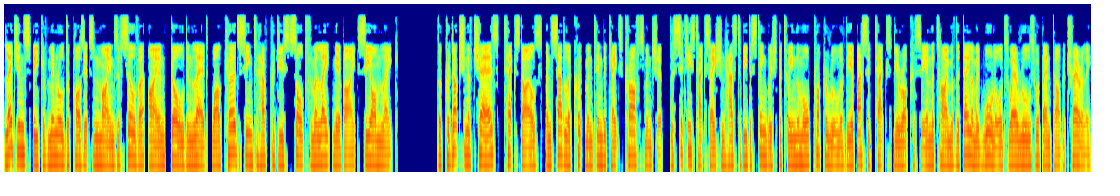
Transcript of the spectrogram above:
Legends speak of mineral deposits and mines of silver, iron, gold and lead, while Kurds seem to have produced salt from a lake nearby see Om Lake. The production of chairs, textiles, and saddle equipment indicates craftsmanship. The city's taxation has to be distinguished between the more proper rule of the Abbasid tax bureaucracy and the time of the Daylamid warlords where rules were bent arbitrarily.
